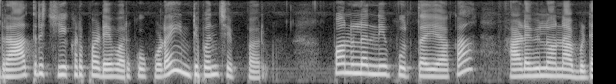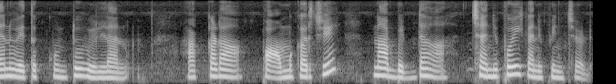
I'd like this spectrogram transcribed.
రాత్రి చీకటి పడే వరకు కూడా ఇంటి పని చెప్పారు. పనులన్నీ పూర్తయ్యాక అడవిలో నా బిడ్డను వెతుక్కుంటూ వెళ్ళాను. అక్కడ పాము కరిచి నా బిడ్డ చనిపోయి కనిపించాడు.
